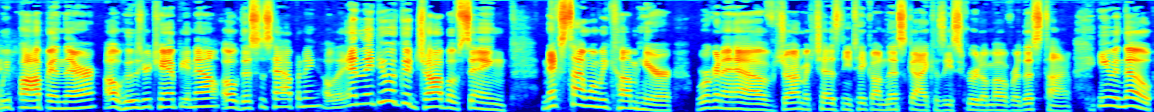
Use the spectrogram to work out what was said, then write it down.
we pop in there. Oh, who's your champion now? Oh, this is happening. Oh, and they do a good job of saying next time when we come here, we're gonna have John McChesney take on this guy because he screwed him over this time. Even though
